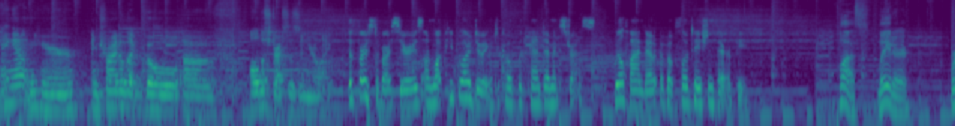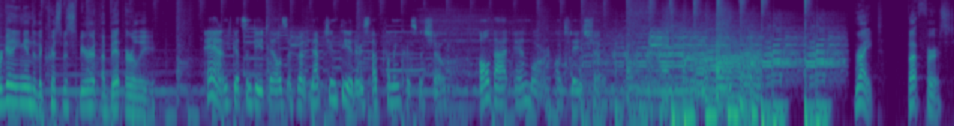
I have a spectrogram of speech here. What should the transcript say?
hang out in here and try to let go of all the stresses in your life. The first of our series on what people are doing to cope with pandemic stress. We'll find out about flotation therapy. Plus, later, we're getting into the Christmas spirit a bit early. And get some details about Neptune Theater's upcoming Christmas show. All that and more on today's show. Right. But first,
